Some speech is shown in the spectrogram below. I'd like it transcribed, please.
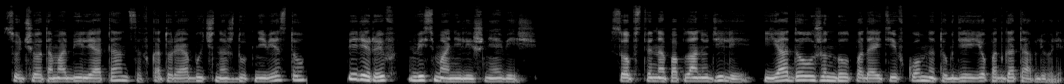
С учетом обилия танцев, которые обычно ждут невесту, перерыв – весьма не лишняя вещь. Собственно, по плану Дилии, я должен был подойти в комнату, где ее подготавливали.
